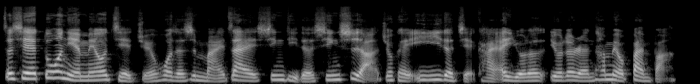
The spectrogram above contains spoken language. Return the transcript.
这些多年没有解决或者是埋在心底的心事啊，就可以一一的解开。哎，有的有的人他没有办法。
